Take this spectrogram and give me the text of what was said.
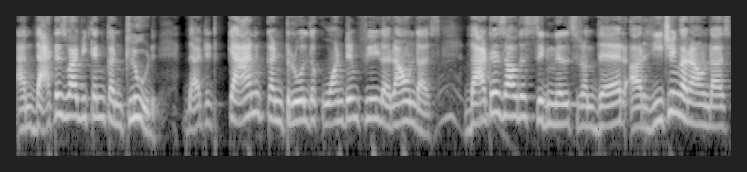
and that is why we can conclude that it can control the quantum field around us. That is how the signals from there are reaching around us,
